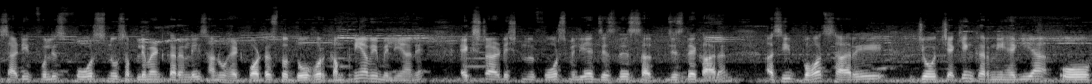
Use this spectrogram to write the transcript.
ਸਾਡੀ ਪੁਲਿਸ ਫੋਰਸ ਨੂੰ ਸਪਲੀਮੈਂਟ ਕਰਨ ਲਈ ਸਾਨੂੰ ਹੈੱਡਕੁਆਟਰਸ ਤੋਂ ਦੋ ਹੋਰ ਕੰਪਨੀਆਂ ਵੀ ਮਿਲੀਆਂ ਨੇ ਐਕਸਟਰਾ ਐਡੀਸ਼ਨਲ ਫੋਰਸ ਮਿਲੀ ਹੈ, ਜਿਸ ਦੇ ਸ- ਜਿਸ ਦੇ ਕਾਰਨ ਅਸੀਂ ਬਹੁਤ ਸਾਰੇ ਜੋ ਚੈਕਿੰਗ ਕਰਨੀ ਹੈਗੀ ਆ, ਉਹ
